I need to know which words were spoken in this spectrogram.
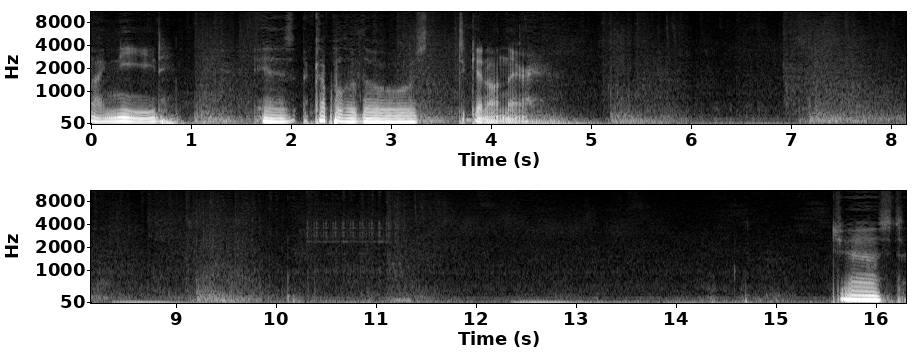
What I need is a couple of those to get on there. Just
